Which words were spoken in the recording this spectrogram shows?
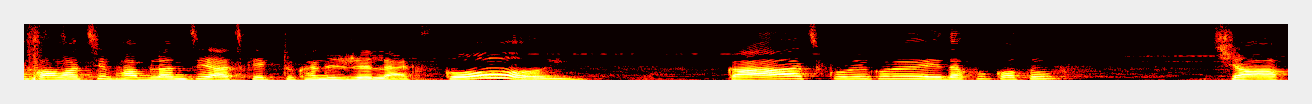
বান্না কমাচ্ছি ভাবলাম যে আজকে একটুখানি রিল্যাক্স কই? কাজ করে করে, এই দেখো কত চাপ।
